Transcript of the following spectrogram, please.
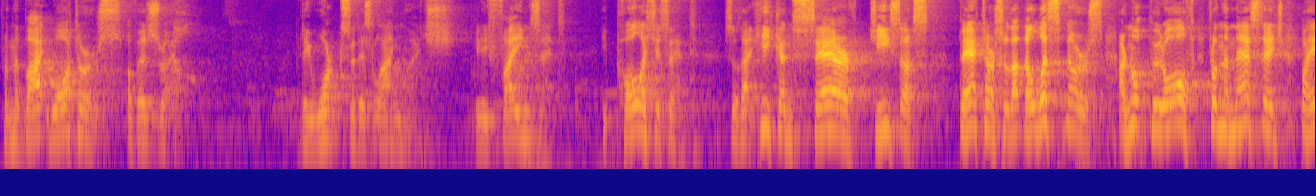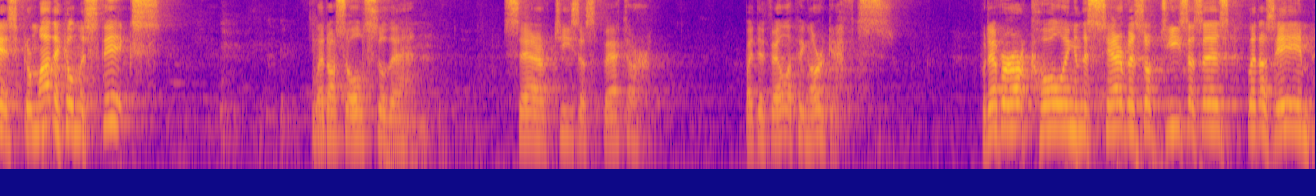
from the backwaters of Israel. But he works at his language, he refines it, he polishes it so that he can serve Jesus better, so that the listeners are not put off from the message by his grammatical mistakes. Let us also then serve Jesus better by developing our gifts. Whatever our calling in the service of Jesus is, let us aim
